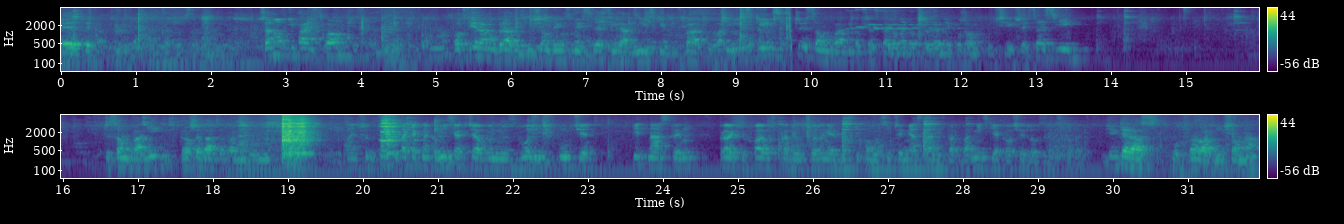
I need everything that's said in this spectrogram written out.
Pytam. Szanowni Państwo, otwieram obrady 58 sesji Rady Miejskiej w Lidzbarku Warmińskim. Czy są uwagi do przedstawionego przeze mnie porządku dzisiejszej sesji? Czy są uwagi? Proszę bardzo Panie Burmistrzu. Panie Przewodniczący, tak jak na komisjach chciałbym zgłosić w punkcie 15 projekt uchwały w sprawie utworzenia jednostki pomocniczej miasta Lidzbark Warmiński jako osiedla uzdrowiskowego. Teraz uchwała wniesiona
